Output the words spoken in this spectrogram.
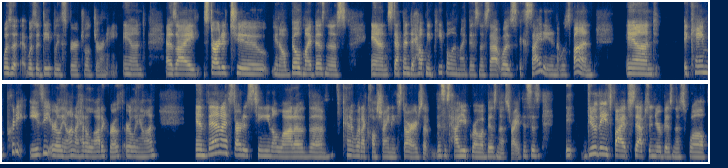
was a was a deeply spiritual journey. And as i started to you know build my business and step into helping people in my business that was exciting and it was fun. And it came pretty easy early on. I had a lot of growth early on and then i started seeing a lot of the kind of what i call shiny stars of this is how you grow a business right this is do these five steps in your business will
